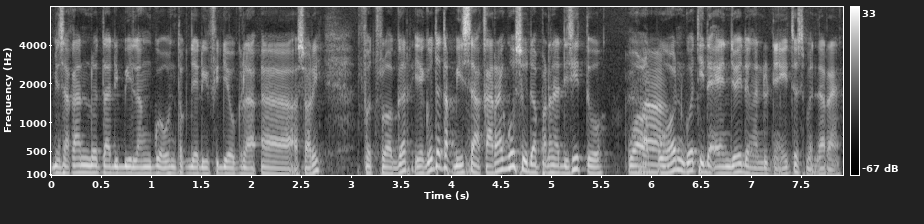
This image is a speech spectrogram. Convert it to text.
misalkan lu tadi bilang gue untuk jadi video sorry food vlogger ya gue tetap bisa karena gue sudah pernah di situ walaupun gue tidak enjoy dengan dunia itu sebenarnya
